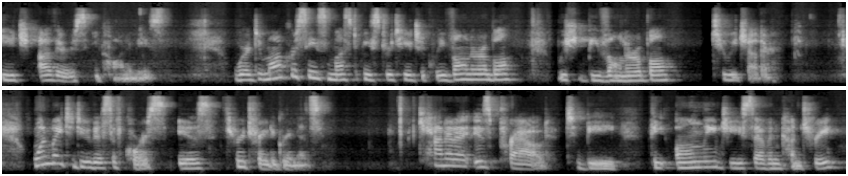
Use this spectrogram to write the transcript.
each other's economies. Where democracies must be strategically vulnerable, we should be vulnerable to each other. One way to do this, of course, is through trade agreements. Canada is proud to be the only G7 country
